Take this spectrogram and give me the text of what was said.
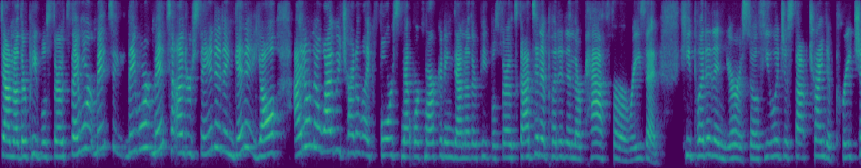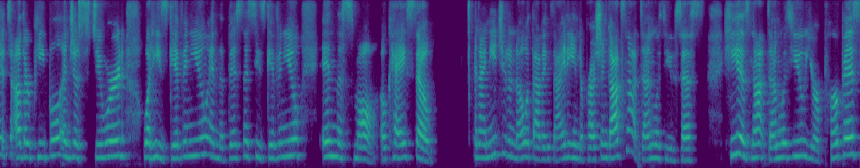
down other people's throats. They weren't meant to, they weren't meant to understand it and get it y'all. I don't know why we try to like force network marketing down other people's throats. God didn't put it in their path for a reason. He put it in yours. So if you would just stop trying to preach it to other people and just steward what he's given you and the business he's given you in the small. Okay. So and I need you to know with that anxiety and depression, God's not done with you, sis. He is not done with you. Your purpose,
